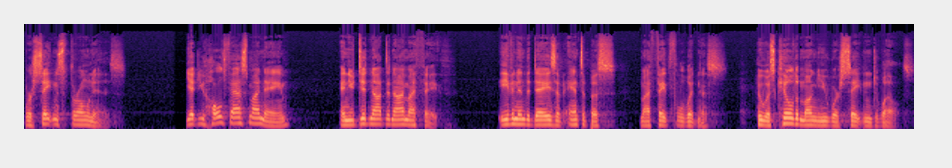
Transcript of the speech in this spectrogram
where Satan's throne is. Yet you hold fast my name, and you did not deny my faith, even in the days of Antipas, my faithful witness, who was killed among you where Satan dwells.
